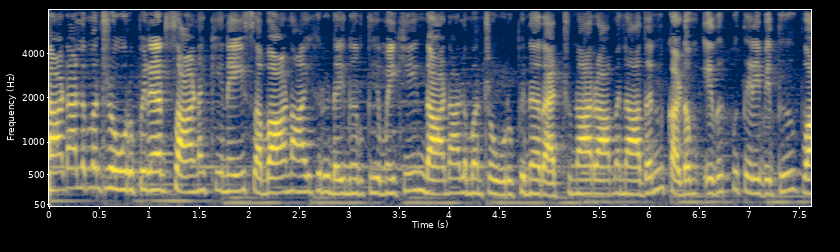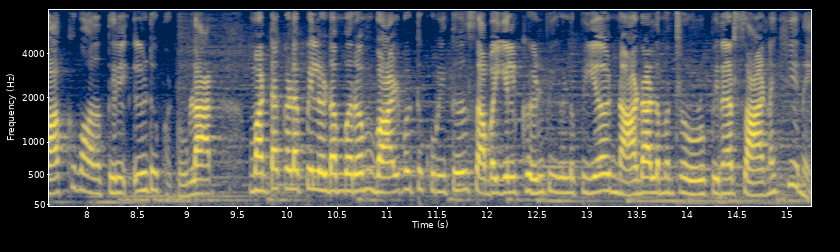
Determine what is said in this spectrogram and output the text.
நாடாளுமன்ற உறுப்பினர் சாணக்கியனை சபாநாயகர் இடைநிறுத்தியமைக்கு நாடாளுமன்ற உறுப்பினர் அர்ச்சுனா ராமநாதன் கடும் எதிர்ப்பு தெரிவித்து வாக்குவாதத்தில் ஈடுபட்டுள்ளார். மட்டக்களப்பில் இடம்பெறும் வாழ்வெட்டு குறித்து சபையில் கேள்வி எழுப்பிய நாடாளுமன்ற உறுப்பினர் சாணக்கியனை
